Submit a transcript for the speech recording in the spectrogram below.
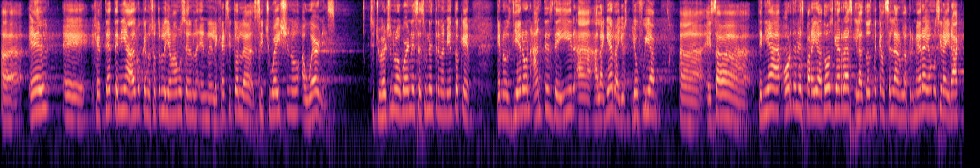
Uh, él, eh, Jefté tenía algo que nosotros le llamamos en, el ejército la situational awareness. Situational awareness es un entrenamiento que, que nos dieron antes de ir a, la guerra. Yo, yo fui a, esa, tenía órdenes para ir a dos guerras y las dos me cancelaron. La primera íbamos a ir a Irak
